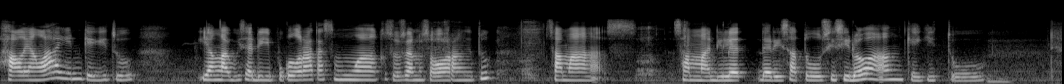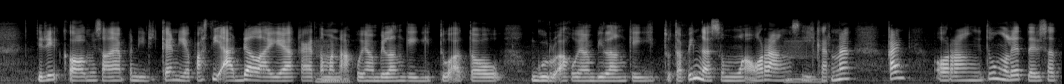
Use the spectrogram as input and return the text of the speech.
hal yang lain kayak gitu yang nggak bisa dipukul rata semua kesusahan seseorang itu sama sama dilihat dari satu sisi doang kayak gitu. Jadi kalau misalnya pendidikan ya pasti ada lah ya kayak teman aku yang bilang kayak gitu atau guru aku yang bilang kayak gitu. Tapi nggak semua orang sih karena kan orang itu ngelihat dari sat-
